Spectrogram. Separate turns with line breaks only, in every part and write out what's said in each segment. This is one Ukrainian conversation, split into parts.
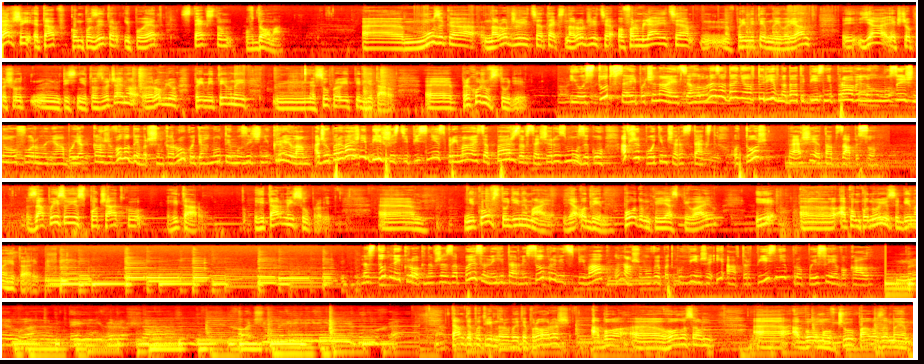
Перший етап композитор і поет з текстом вдома. Е, музика народжується, текст народжується, оформляється в примітивний варіант. Я, якщо пишу пісні, то звичайно роблю примітивний супровід під гітару. Е, приходжу в студію.
І ось тут все і починається. Головне завдання авторів надати пісні правильного музичного оформлення, або, як каже Володимир Шинкарук, одягнути музичні крила. Адже у переважній більшості пісні сприймаються перш за все через музику, а вже потім через текст. Отож, перший етап запису.
Записую спочатку гітару, гітарний супровід. Е, нікого в студії немає, я один. Подумки я співаю і е, акомпоную собі на гітарі.
Наступний крок на вже записаний гітарний супровід співак, у нашому випадку він же і автор пісні, прописує вокал.
Не вартий гроша, хоч вибуха. Там, де потрібно робити програш, або е, голосом, е, або мовчу паузами,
